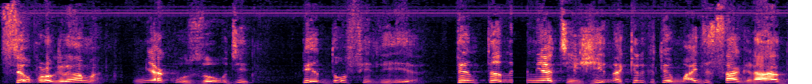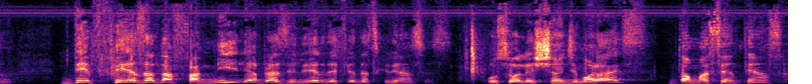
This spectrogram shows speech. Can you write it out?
Seu programa me acusou de pedofilia, tentando me atingir naquilo que eu tenho mais de sagrado, defesa da família brasileira, defesa das crianças. O senhor Alexandre de Moraes dá uma sentença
